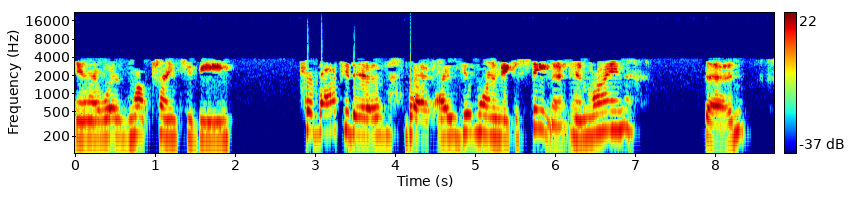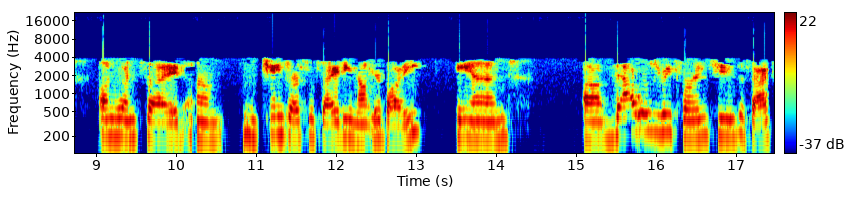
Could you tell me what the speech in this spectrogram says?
and I was not trying to be provocative, but I did want to make a statement. And mine said, on one side, um, change our society, not your body. And uh, that was referring to the fact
